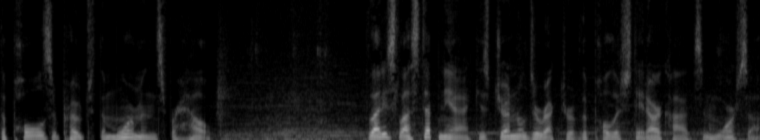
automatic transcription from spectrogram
the Poles approached the Mormons for help. Władysław Stepniak is general director of the Polish State Archives in Warsaw.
